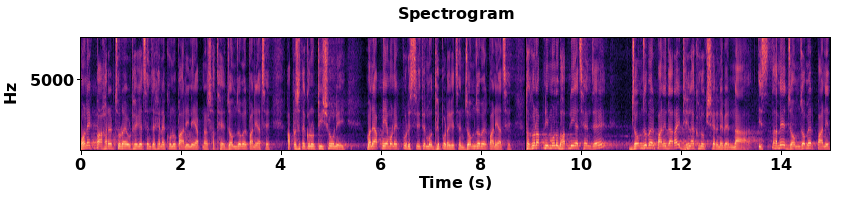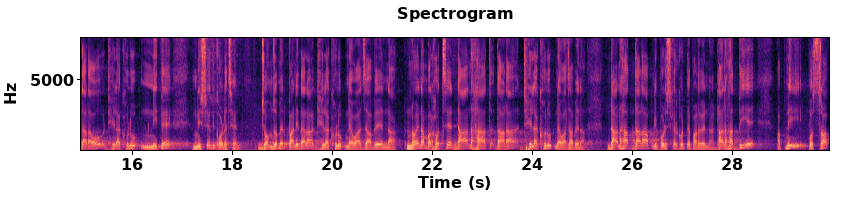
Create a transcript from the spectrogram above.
অনেক পাহাড়ের চূড়ায় উঠে গেছেন যেখানে কোনো পানি নেই আপনার সাথে, জমজমের পানি আছে, আপনার সাথে কোনো টিস্যু নেই মানে আপনি এমন এক পরিস্থিতির মধ্যে পড়ে গেছেন, জমজমের পানি আছে। তখন আপনি মনোভাব নিয়েছেন যে জমজমের পানি দ্বারাই ঢেলাখুলুক সেরে নেবেন। না, ইসলামে জমজমের পানি দ্বারাও ঢেলাখুলুক নিতে নিষেধ করেছেন। জমজমের পানি দ্বারা ঢেলাখুলুক নেওয়া যাবে না। নয় নাম্বার হচ্ছে, ডান হাত দ্বারা ঢেলাখুলুক নেওয়া যাবে না। ডান হাত দ্বারা আপনি পরিষ্কার করতে পারবেন না। ডান হাত দিয়ে আপনি প্রস্রাব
